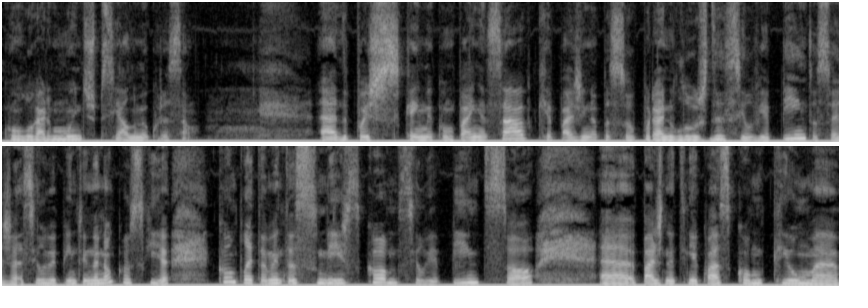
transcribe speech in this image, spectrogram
com um lugar muito especial no meu coração. Uh, depois, quem me acompanha sabe que a página passou por ano luz de Silvia Pinto, ou seja, a Silvia Pinto ainda não conseguia completamente assumir-se como Silvia Pinto só. Uh, a página tinha quase como que uma.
